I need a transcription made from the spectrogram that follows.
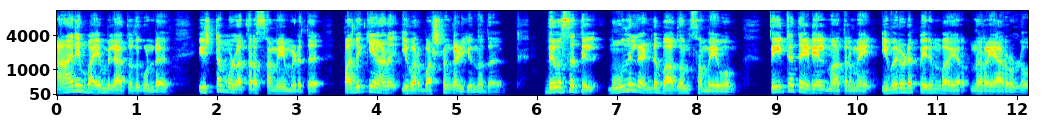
ആരും ഭയമില്ലാത്തത് കൊണ്ട് ഇഷ്ടമുള്ളത്ര സമയമെടുത്ത് പതുക്കെയാണ് ഇവർ ഭക്ഷണം കഴിക്കുന്നത്. ദിവസത്തിൽ മൂന്നിൽ രണ്ട് ഭാഗം സമയവും തീറ്റ തേടിയാൽ മാത്രമേ ഇവരുടെ പെരുംവയർ നിറയാറുള്ളൂ.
